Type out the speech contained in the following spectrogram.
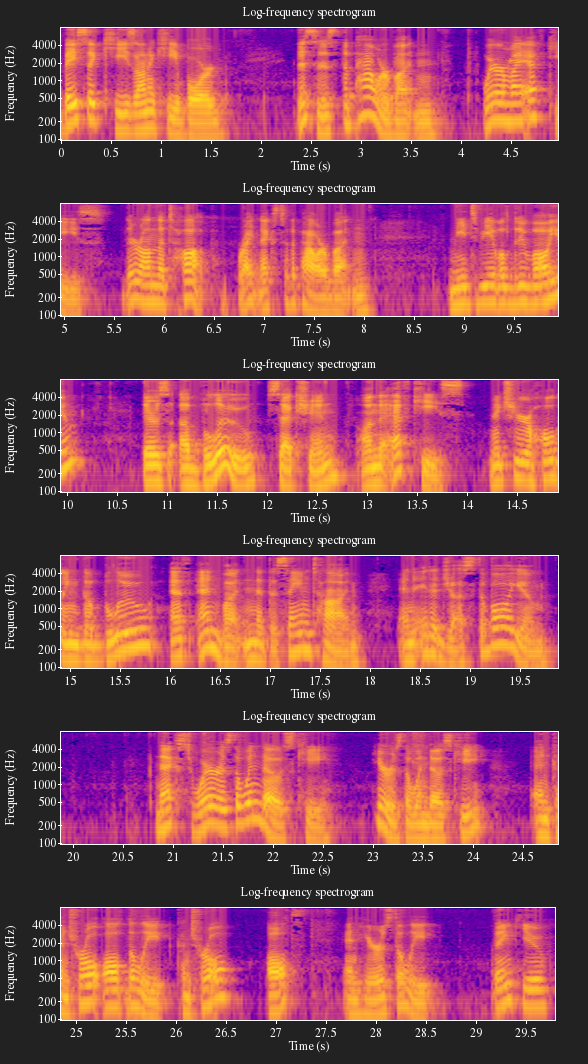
basic keys on a keyboard. This is the power button. Where are my F keys? They're on the top, right next to the power button. Need to be able to do volume? There's a blue section on the F keys. Make sure you're holding the blue FN button at the same time, and it adjusts the volume. Next, where is the Windows key? Here is the Windows key, and Control-Alt-Delete. Control, Alt, and here is Delete. Thank you.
